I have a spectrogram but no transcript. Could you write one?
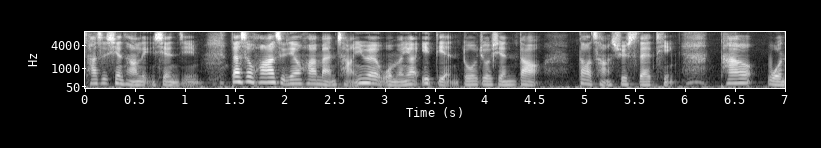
他是现场领现金，但是花时间花蛮长，因为我们要一点多就先到。到场去 setting，他我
